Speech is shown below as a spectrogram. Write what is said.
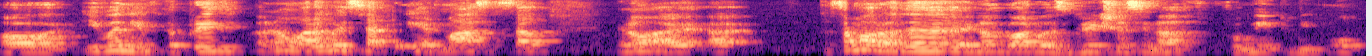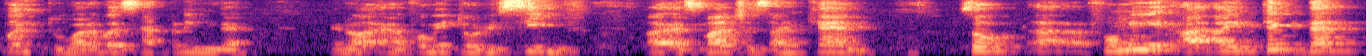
or even if the priest, you know, whatever is happening at mass itself, you know, I, I somehow or other, you know, God was gracious enough for me to be open to whatever is happening there. You know, for me to receive uh, as much as I can. So uh, for me, I, I take that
